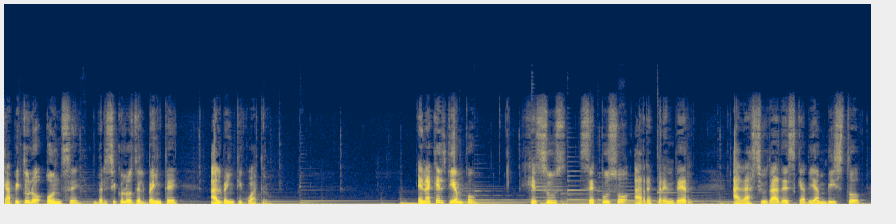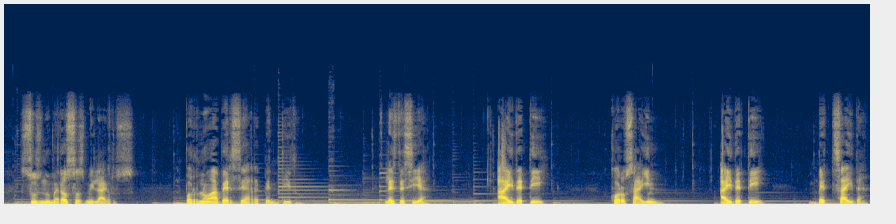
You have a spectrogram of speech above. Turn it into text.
capítulo 11, versículos del 20 al 24. En aquel tiempo, Jesús se puso a reprender a las ciudades que habían visto sus numerosos milagros, por no haberse arrepentido. Les decía, ay de ti, Corosaín, ay de ti, Betsaida,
